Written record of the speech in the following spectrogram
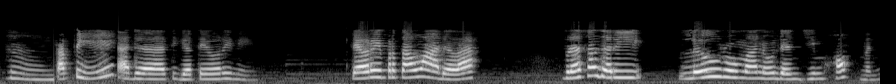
Hmm, tapi ada tiga teori nih. Teori pertama adalah berasal dari Lou Romano dan Jim Hoffman,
